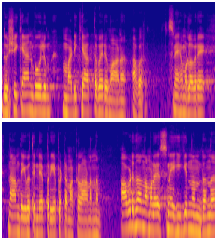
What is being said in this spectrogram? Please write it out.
ദുഷിക്കാൻ പോലും മടിക്കാത്തവരുമാണ് അവർ. സ്നേഹമുള്ളവരെ നാം ദൈവത്തിന്റെ പ്രിയപ്പെട്ട മക്കളാണെന്നും അവിടുന്ന് നമ്മളെ സ്നേഹിക്കുന്നുണ്ടെന്ന്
